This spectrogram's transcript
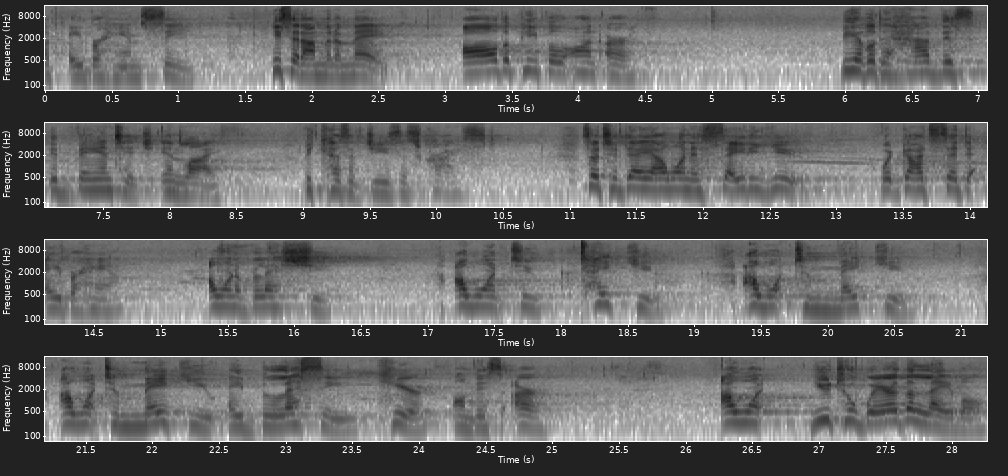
of Abraham's seed. He said, I'm going to make all the people on earth be able to have this advantage in life because of Jesus Christ. So today I want to say to you what God said to Abraham I want to bless you, I want to take you, I want to make you. I want to make you a blessing here on this earth. I want you to wear the label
